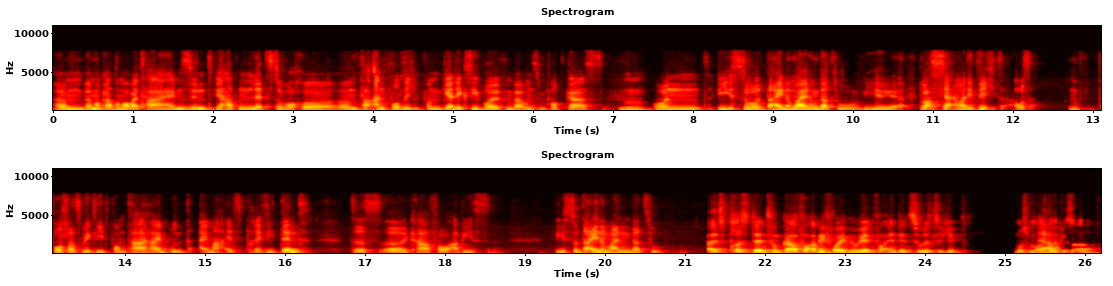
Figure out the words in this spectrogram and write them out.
Ähm, wenn wir gerade nochmal bei Tarheim sind, wir hatten letzte Woche ähm, Verantwortlichen von Galaxy Wolfen bei uns im Podcast. Mhm. Und wie ist so deine Meinung dazu? Wie, du hast ja einmal die Sicht aus Vorstandsmitglied vom Talheim und einmal als Präsident des äh, KV-Abis. Wie ist so deine Meinung dazu? Als Präsident vom KV-Abi freue ich mich über jeden Verein, den es zusätzlich gibt. Muss man ja. deutlich sagen.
